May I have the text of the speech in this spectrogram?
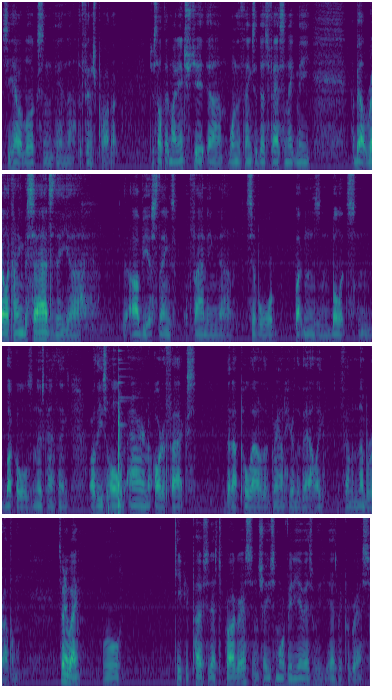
see how it looks and, and uh, the finished product. Just thought that might interest you. Uh, one of the things that does fascinate me about relic hunting, besides the the obvious things finding uh, Civil War buttons and bullets and buckles and those kind of things are these old iron artifacts that I pull out of the ground here in the valley. Found a number of them. So anyway, we'll keep you posted as to progress and show you some more video as we as we progress.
